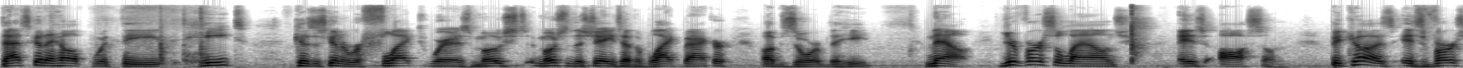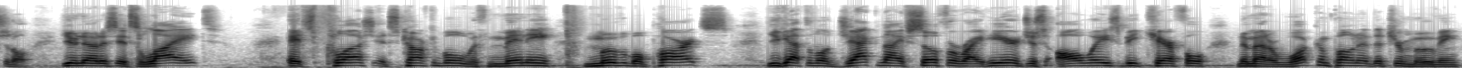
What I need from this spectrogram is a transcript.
That's going to help with the heat because it's going to reflect, whereas most, most of the shades have a black backer, absorb the heat. Now, your Versa Lounge is awesome because it's versatile. You notice it's light, it's plush, it's comfortable with many movable parts. You got the little jackknife sofa right here. Just always be careful no matter what component that you're moving.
